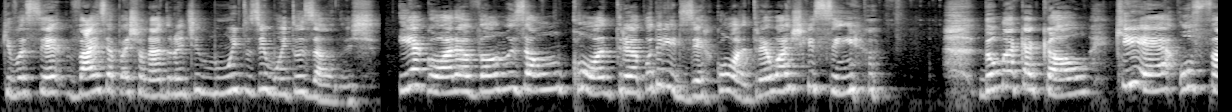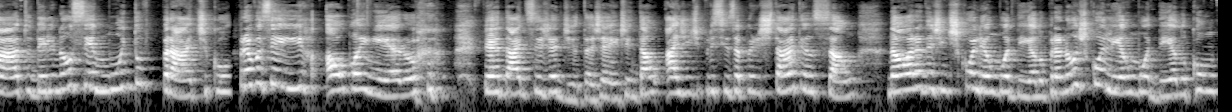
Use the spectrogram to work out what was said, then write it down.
que você vai se apaixonar durante muitos e muitos anos. E agora vamos a um contra, poderia dizer contra? Eu acho que sim. do macacão, que é o fato dele não ser muito prático para você ir ao banheiro. Verdade seja dita, gente. Então a gente precisa prestar atenção na hora da gente escolher um modelo, para não escolher um modelo com,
